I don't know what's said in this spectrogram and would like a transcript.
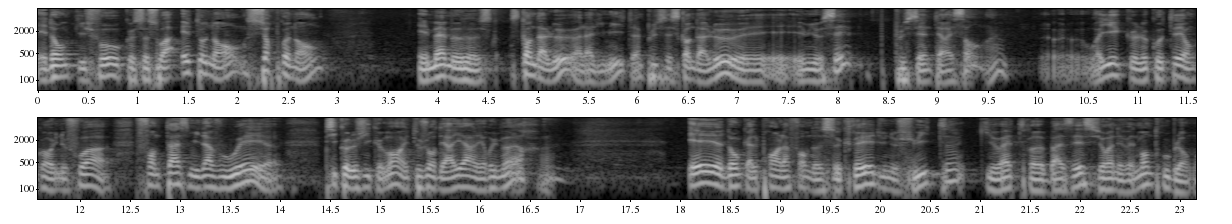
et donc, il faut que ce soit étonnant, surprenant, et même euh, scandaleux, à la limite. Hein. Plus c'est scandaleux, et, mieux c'est, plus c'est intéressant. Hein. Euh, vous voyez que le côté, encore une fois, fantasme inavoué, euh, psychologiquement, est toujours derrière les rumeurs. Hein. Et donc elle prend la forme d'un secret, d'une fuite, qui va être basée sur un événement troublant.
